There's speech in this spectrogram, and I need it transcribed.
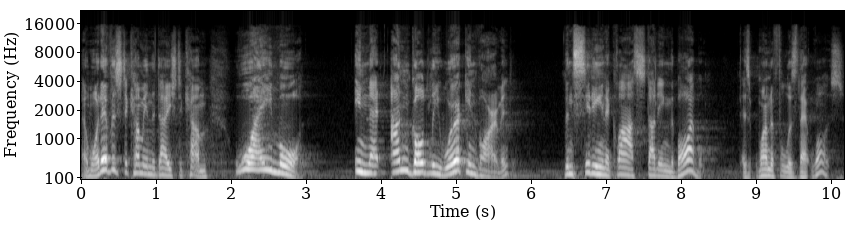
and whatever's to come in the days to come, way more in that ungodly work environment than sitting in a class studying the Bible, as wonderful as that was.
